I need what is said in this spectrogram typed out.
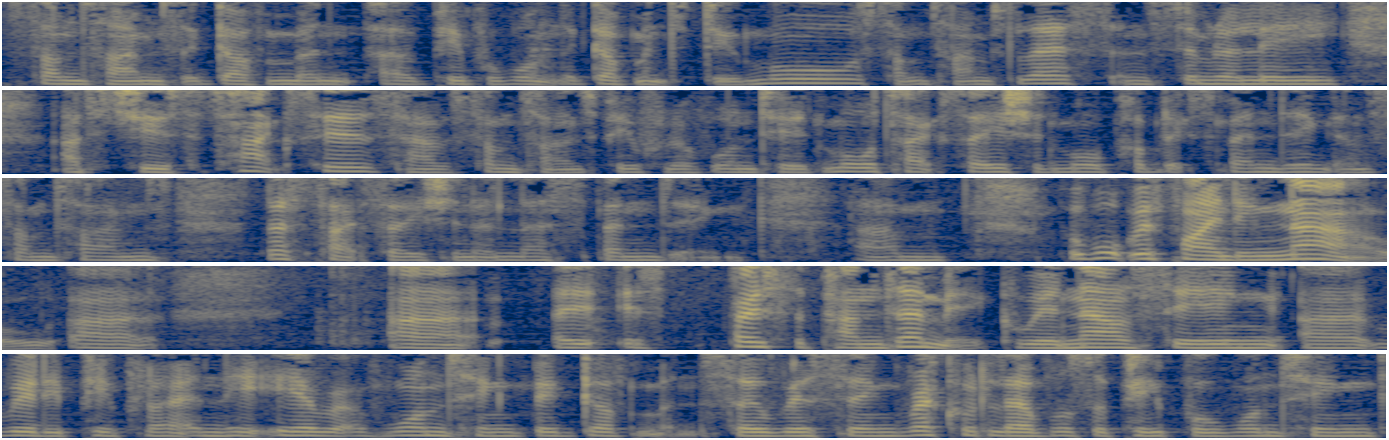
Sometimes the government, uh, people want the government to do more, sometimes less. And similarly, attitudes to taxes have sometimes people have wanted more taxation, more public spending, and sometimes less taxation and less spending. Um, but what we're finding now. Uh, uh, is post the pandemic, we're now seeing uh, really people are in the era of wanting big government. So we're seeing record levels of people wanting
